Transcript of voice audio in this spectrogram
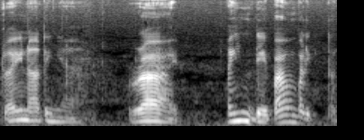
Try natin yan. Right. Ay, hindi. Parang baliktad.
